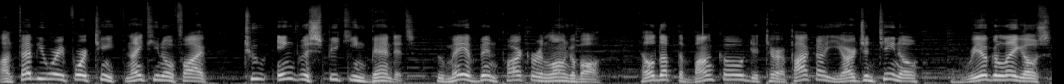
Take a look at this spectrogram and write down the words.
On February 14, 1905, two English speaking bandits, who may have been Parker and Longabaugh, held up the Banco de Tarapaca y Argentino in Rio Gallegos,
